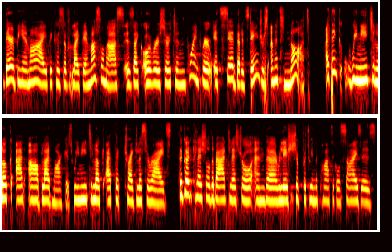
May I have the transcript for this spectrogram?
their BMI because of like their muscle mass is like over a certain point where it's said that it's dangerous, and it's not. I think we need to look at our blood markers. We need to look at the triglycerides, the good cholesterol, the bad cholesterol, and the relationship between the particle sizes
